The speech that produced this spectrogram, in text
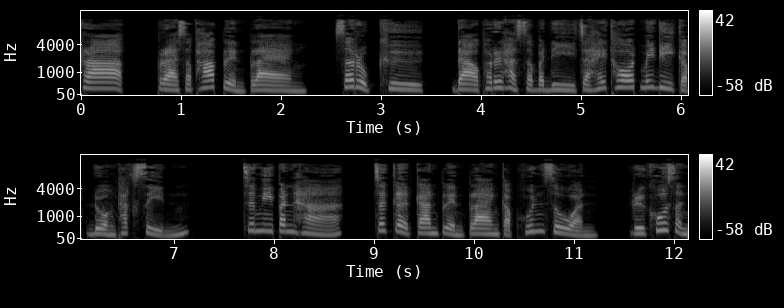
พราก แปรสภาพเปลี่ยนแปลง สรุปคือ ดาวพฤหัสบดีจะให้โทษไม่ดีกับดวงทักษิณ จะมีปัญหา จะเกิดการเปลี่ยนแปลงกับหุ้นส่วน หรือคู่สัญ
